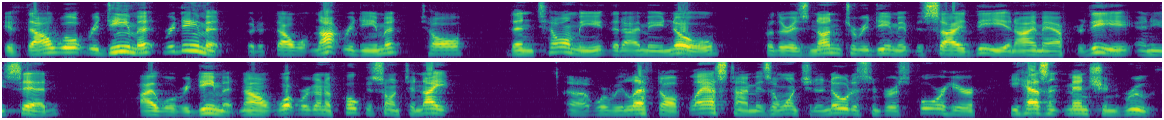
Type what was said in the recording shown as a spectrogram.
If thou wilt redeem it, redeem it. But if thou wilt not redeem it, tell then tell me that I may know, for there is none to redeem it beside thee, and I am after thee. And he said, I will redeem it. Now, what we're going to focus on tonight, uh, where we left off last time, is I want you to notice in verse 4 here, he hasn't mentioned Ruth.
